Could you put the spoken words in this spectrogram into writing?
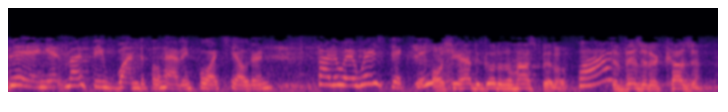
Bing, it must be wonderful having four children. By the way, where's Dixie? Oh, she had to go to the hospital. What? To visit her cousin.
